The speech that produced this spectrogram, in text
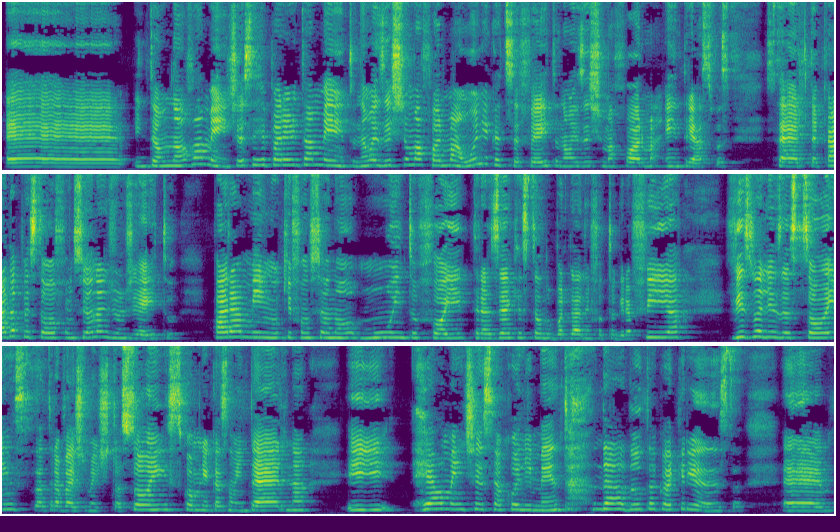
É, então, novamente, esse reparentamento não existe uma forma única de ser feito, não existe uma forma, entre aspas, certa. Cada pessoa funciona de um jeito. Para mim, o que funcionou muito foi trazer a questão do bordado em fotografia, visualizações através de meditações, comunicação interna e realmente esse acolhimento da adulta com a criança. É,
